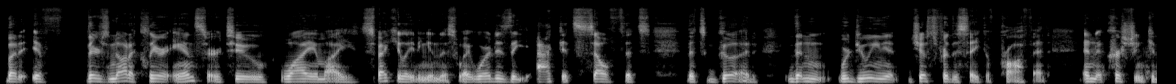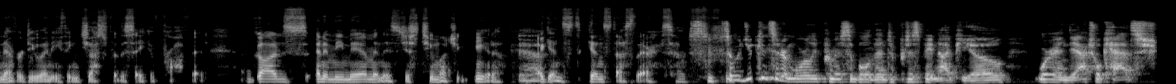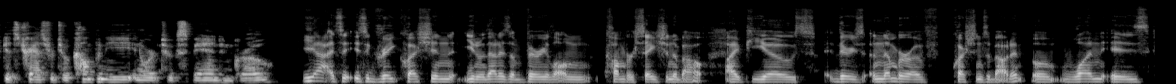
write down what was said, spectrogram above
But if there's not a clear answer to why am I speculating in this way? What is the act itself that's that's good? Then we're doing it just for the sake of profit. And a Christian can never do anything just for the sake of profit. God's enemy mammon is just too much, you know, yeah. against against us there. So So would you consider morally permissible then to participate in IPO wherein the actual cash gets transferred to a company in order to expand and grow? Yeah, it's a, it's a great question. You know, that is a very long conversation about IPOs. There's a number of questions about it. Um, one is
